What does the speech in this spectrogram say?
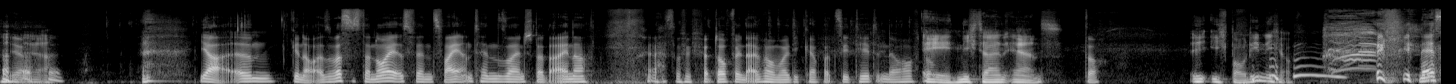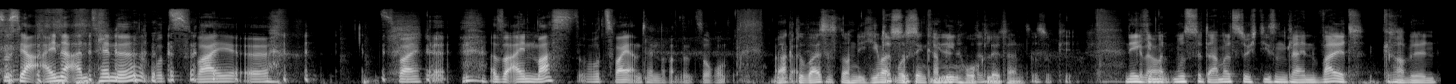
Genau. Ja, ja. ja ähm, genau. Also was ist da neu? Es werden zwei Antennen sein statt einer. Also wir verdoppeln einfach mal die Kapazität in der Hoffnung. Ey, nicht dein Ernst. Doch. Ich, ich baue die nicht auf. ne, es ist ja eine Antenne, wo zwei äh, zwei, also ein Mast, wo zwei Antennen dran sind, so rum. Marc, du weißt es noch nicht. Jemand das muss den Kamin die, hochklettern. Das ist, das ist okay. Nee, genau. jemand musste damals durch diesen kleinen Wald krabbeln.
